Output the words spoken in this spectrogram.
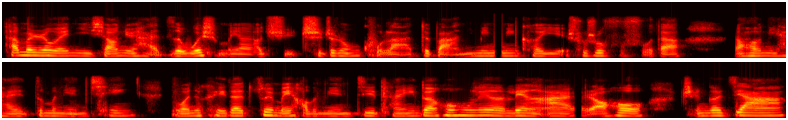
他们认为你小女孩子为什么要去吃这种苦啦，对吧？你明明可以舒舒服服的，然后你还这么年轻，你完全可以在最美好的年纪谈一段轰轰烈烈的恋爱，然后成个家、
